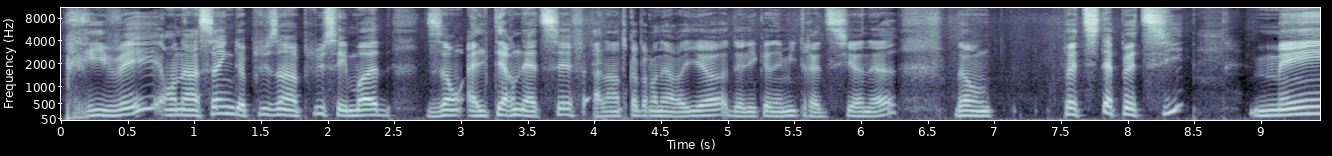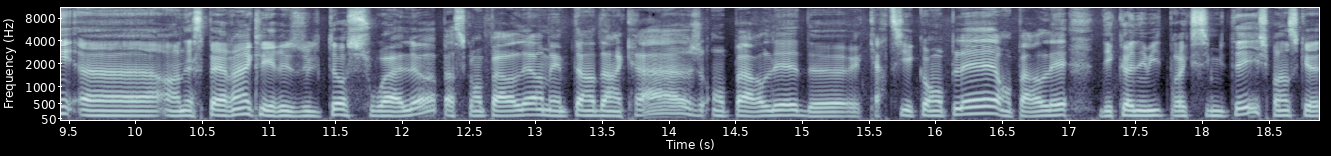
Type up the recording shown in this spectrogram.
privé, on enseigne de plus en plus ces modes, disons, alternatifs à l'entrepreneuriat de l'économie traditionnelle. Donc, petit à petit, mais euh, en espérant que les résultats soient là, parce qu'on parlait en même temps d'ancrage, on parlait de quartier complet, on parlait d'économie de proximité. Je pense que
